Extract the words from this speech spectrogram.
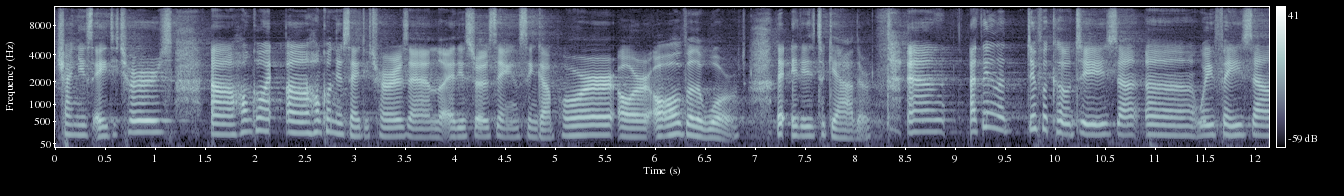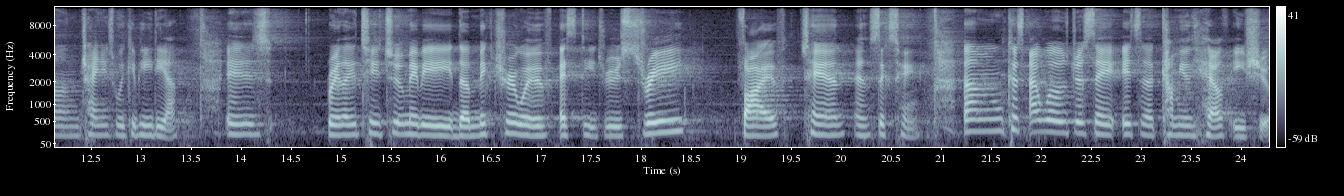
Chinese editors, uh, Hong Kong uh, Hong Kongese editors, and editors in Singapore or all over the world. They edit together, and I think the difficulties that uh, we face on Chinese Wikipedia is related to maybe the mixture with SDGs 3, 5, 10, and 16. Because I will just say it's a community health issue.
